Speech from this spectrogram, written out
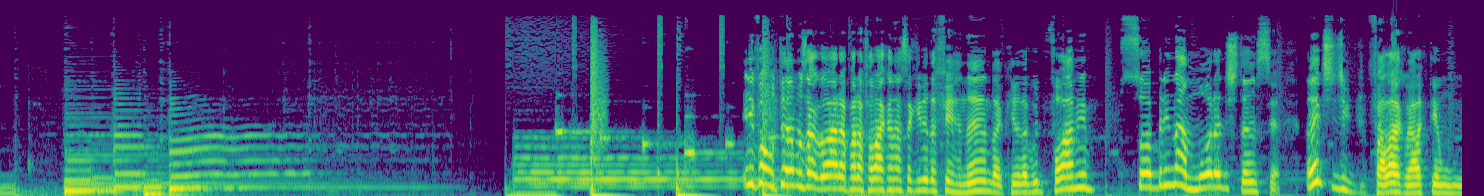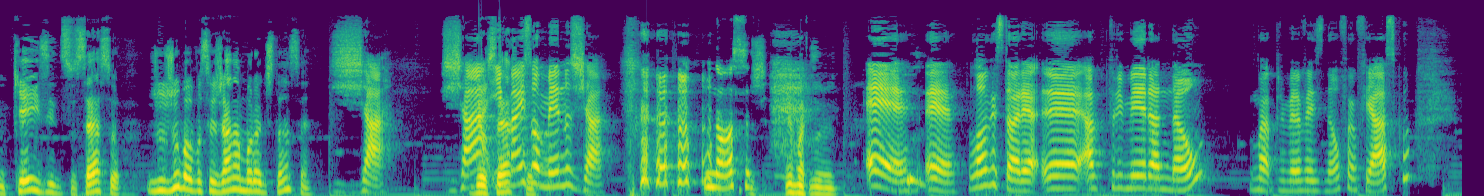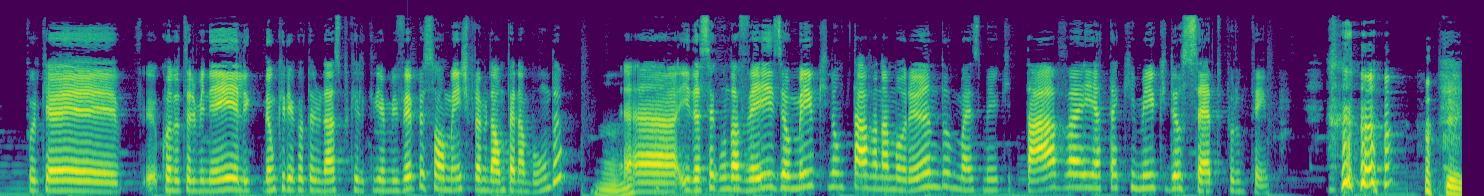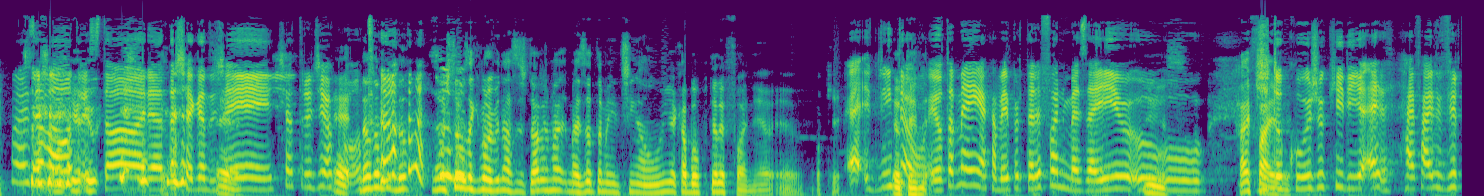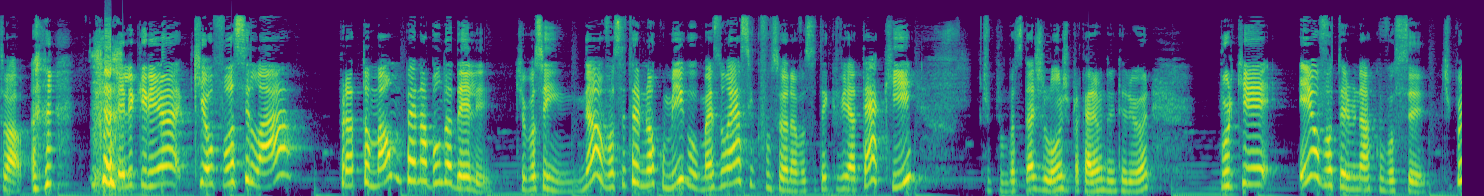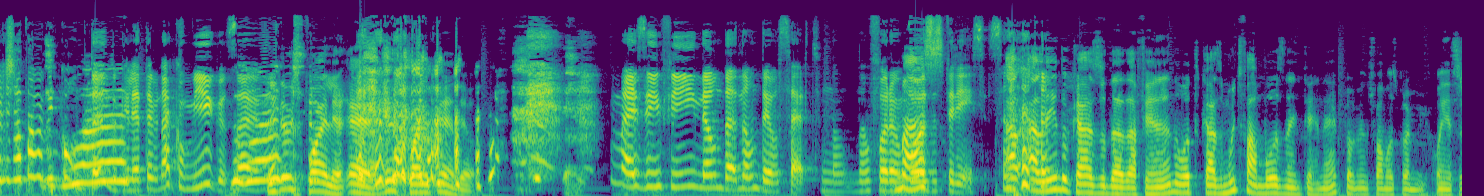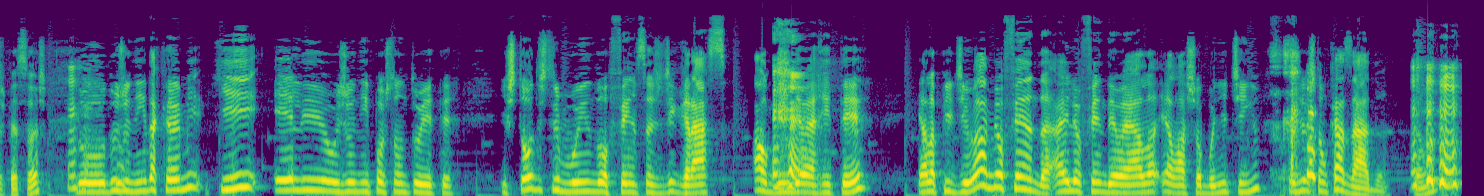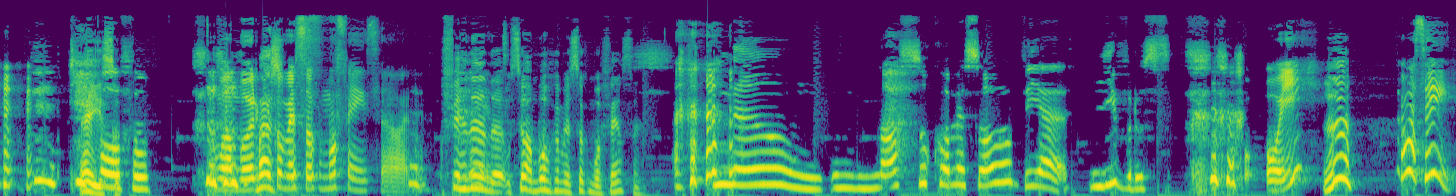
E voltamos agora para falar com a nossa querida Fernanda, querida Goodform, sobre namoro à distância. Antes de falar com ela que tem um case de sucesso, Jujuba, você já namorou à distância? Já. Já Deu e certo? mais ou menos já. Nossa, É mais ou menos. É, é, longa história. É, a primeira não, a primeira vez não, foi um fiasco. Porque quando eu terminei, ele não queria que eu terminasse porque ele queria me ver pessoalmente pra me dar um pé na bunda. Ah, e da segunda vez eu meio que não tava namorando, mas meio que tava, e até que meio que deu certo por um tempo. Ok. Mas é uma outra Eu- eu- história, tá chegando gente, outro dia eu É, conto. não, não, não, não estamos aqui para ouvir nossas histórias, mas, mas eu também tinha um e acabou por telefone. Eu- eu- ok. É, então, tenho- eu, também, acabei por telefone, mas aí o, o. Dito Cujo queria. É, high five virtual. Ele queria que eu fosse lá pra tomar um pé na bunda dele. Tipo assim, não, você terminou comigo, mas não é assim que funciona. Você tem que vir até aqui, tipo, uma cidade longe pra caramba do interior, porque eu vou terminar com você. Tipo, ele já tava me contando What? que ele ia terminar comigo, sabe? What? Ele deu spoiler. É, deu spoiler e perdeu. Mas enfim, não, não deu certo. Não, não foram Mas- boas experiências. A- além do caso da, da Fernanda, um outro caso muito famoso na internet, pelo menos famoso pra mim que conheço as pessoas, do, do Juninho da Cami, que ele, o Juninho postou no Twitter: Estou distribuindo ofensas de graça. Alguém deu RT. Ela pediu, ah, me ofenda. Aí ele ofendeu ela, ela achou bonitinho, hoje eles estão casados. Então, que É isso. fofo. Um amor Mas- que começou com uma ofensa, olha. Fernanda, o seu amor começou com uma ofensa? Não, o nosso começou via livros. Oi? Hã? Como assim?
